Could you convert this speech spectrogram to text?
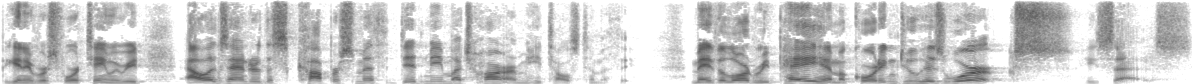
Beginning of verse 14, we read, Alexander the coppersmith did me much harm, he tells Timothy. May the Lord repay him according to his works, he says.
